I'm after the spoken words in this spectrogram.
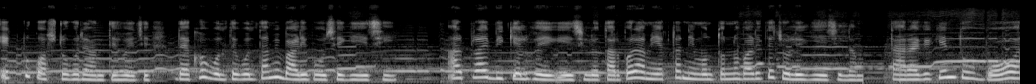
একটু কষ্ট করে আনতে হয়েছে। দেখো, বলতে বলতে আমি বাড়ি পৌঁছে গিয়েছি। আর প্রায় বিকেল হয়ে গিয়েছিল, তারপরে আমি একটা নেমন্তন্ন বাড়িতে চলে গিয়েছিলাম। তার আগে কিন্তু বর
